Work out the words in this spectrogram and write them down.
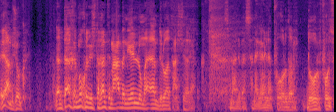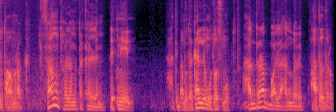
إيه يا عم شكري؟ ده انت اخر مخرج اشتغلت معاه بنيله مقام دلوقتي على الشارع. اسمعني بس أنا جاي لك في اوردر. دور فرصة عمرك. صامت ولا متكلم؟ الاثنين هتبقى متكلم وتصمت. هضرب ولا هنضرب؟ هتضرب.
